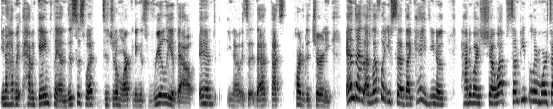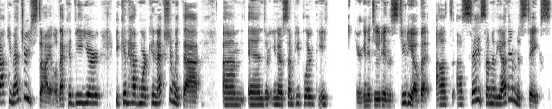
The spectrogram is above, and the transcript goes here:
you know have a have a game plan. This is what digital marketing is really about. And you know it's a, that that's part of the journey. And I, I love what you said like hey you know how do i show up? Some people are more documentary style. That could be your you can have more connection with that. Um, and you know, some people are you're going to do it in the studio, but I'll I'll say some of the other mistakes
